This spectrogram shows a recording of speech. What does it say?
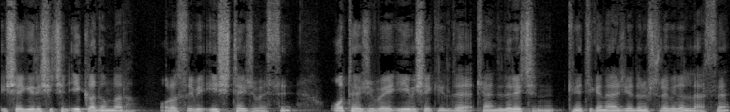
işe giriş için ilk adımları. Orası bir iş tecrübesi. O tecrübeyi iyi bir şekilde kendileri için kinetik enerjiye dönüştürebilirlerse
